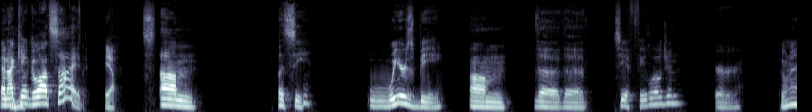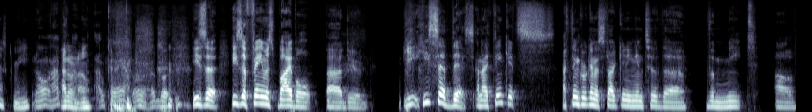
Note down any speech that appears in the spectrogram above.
and i Mhm. can't go outside Yeah. Um let's see Wiersbe, um the the is he a theologian or Don't ask me. no, I don't know. Okay, I don't know, but he's a he's a famous Bible uh, dude. He he said this, and I think it's I think we're gonna start getting into the the meat of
